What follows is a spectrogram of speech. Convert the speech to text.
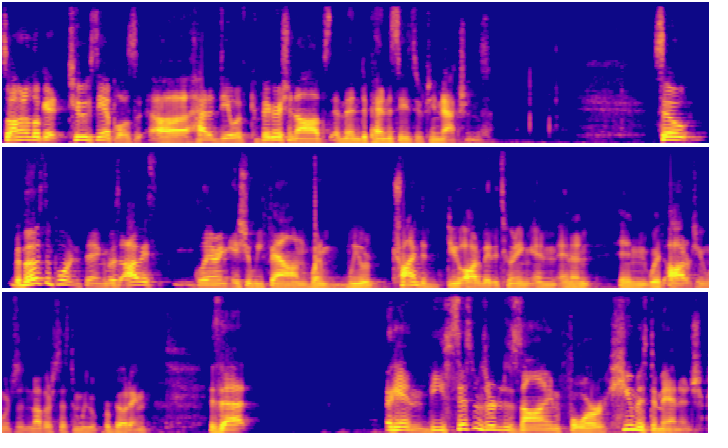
So I'm going to look at two examples, uh, how to deal with configuration knobs and then dependencies between actions. So the most important thing, the most obvious glaring issue we found when we were trying to do automated tuning in, in, in with OtterTune, which is another system we were building, is that, again, these systems are designed for humans to manage.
